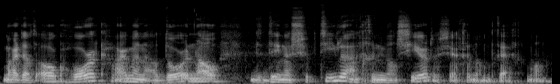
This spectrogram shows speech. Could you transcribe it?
maar dat ook Horkheimer en Adorno de dingen subtieler en genuanceerder zeggen dan Brechtman.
